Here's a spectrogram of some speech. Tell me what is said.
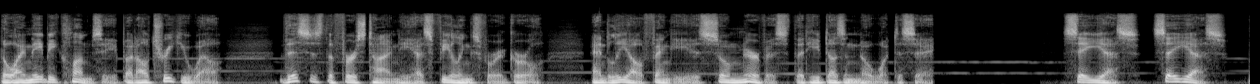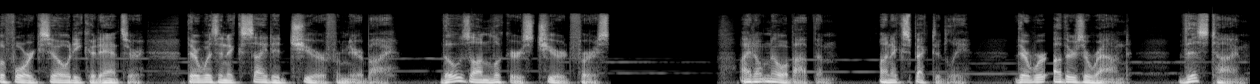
Though I may be clumsy, but I'll treat you well. This is the first time he has feelings for a girl, and Liu Fengyi is so nervous that he doesn't know what to say. Say yes, say yes. Before Xiaodi could answer, there was an excited cheer from nearby. Those onlookers cheered first. I don't know about them. Unexpectedly, there were others around. This time,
